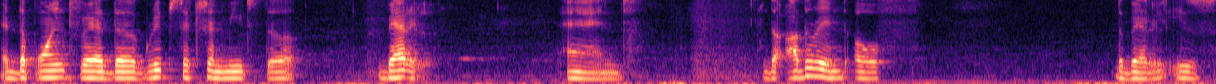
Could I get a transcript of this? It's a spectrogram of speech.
at the point where the grip section meets the barrel and the other end of the barrel is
